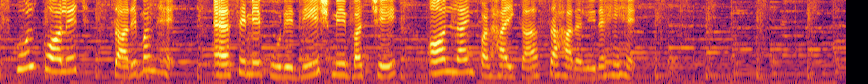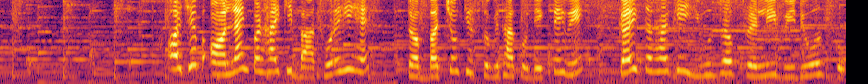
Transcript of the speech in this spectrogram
स्कूल, कॉलेज सारे बंद हैं। ऐसे में पूरे देश में बच्चे ऑनलाइन पढ़ाई का सहारा ले रहे हैं। और जब ऑनलाइन पढ़ाई की बात हो रही है तो अब बच्चों की सुविधा को देखते हुए कई तरह के यूज़र फ्रेंडली वीडियोस को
